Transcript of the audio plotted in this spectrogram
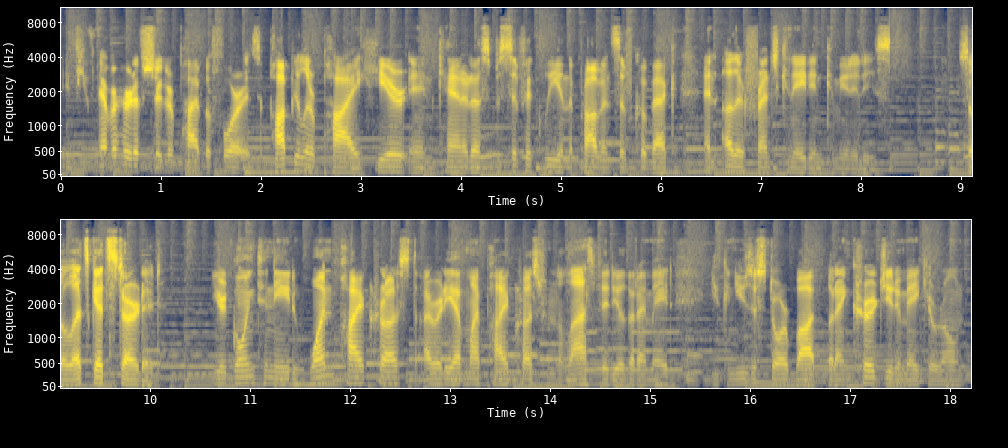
If you've never heard of sugar pie before, it's a popular pie here in Canada, specifically in the province of Quebec and other French Canadian communities. So let's get started. You're going to need one pie crust. I already have my pie crust from the last video that I made. You can use a store-bought, but I encourage you to make your own.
